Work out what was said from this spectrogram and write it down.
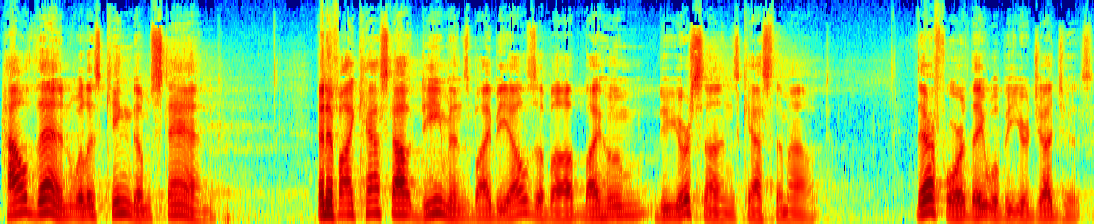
How then will his kingdom stand? And if I cast out demons by Beelzebub, by whom do your sons cast them out? Therefore, they will be your judges.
